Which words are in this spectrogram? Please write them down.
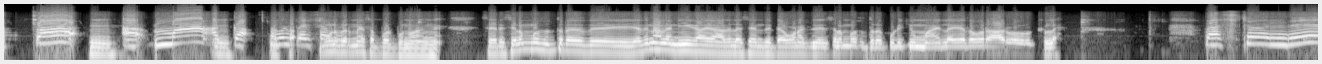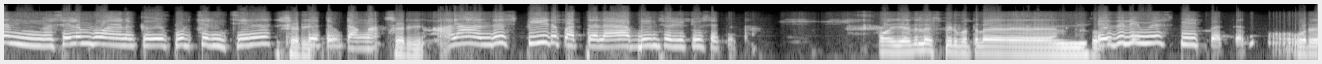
அப்பா அம்மா அக்கா. மூணு பேர் மூணு பேருமே சப்போர்ட் பண்ணுவாங்க. சரி சிலம்பம் சுத்துறது எதனால நீ அதுல சேர்ந்துட்ட? உனக்கு சிலம்பம் சுத்துறது பிடிக்குமா? இல்ல ஏதோ ஒரு ஆர்வம் இருக்குல்ல? ஃபர்ஸ்ட் வந்து சிலம்பம் எனக்கு பிடிச்சிருந்துச்சுன்னு சரி. சேர்த்து விட்டாங்க. சரி. ஆனா வந்து ஸ்பீடு பத்தல அப்படின்னு சொல்லிட்டு சேர்த்து விட்டாங்க. ஓ எதுல ஸ்பீடு பத்தல எதுலயுமே ஸ்பீட் பத்தல. ஒரு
